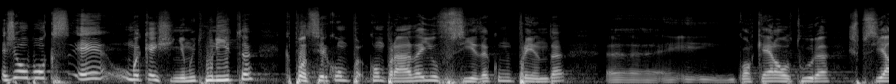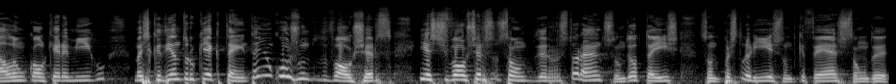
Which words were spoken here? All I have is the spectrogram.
A Geobox é uma caixinha muito bonita que pode ser comp comprada e oferecida como prenda uh, em qualquer altura especial a um qualquer amigo, mas que dentro o que é que tem? Tem um conjunto de vouchers e estes vouchers são de restaurantes, são de hotéis, são de pastelarias, são de cafés, são de,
